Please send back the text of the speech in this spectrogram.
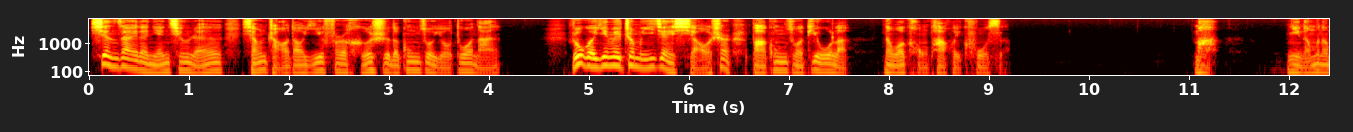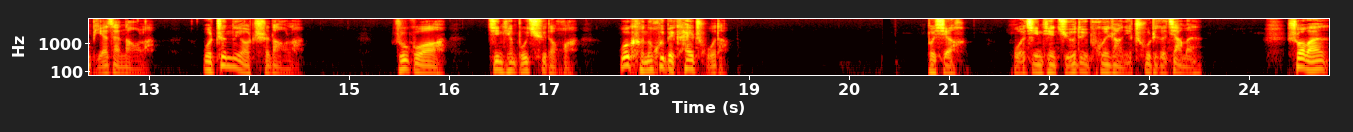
现在的年轻人想找到一份合适的工作有多难。如果因为这么一件小事把工作丢了，那我恐怕会哭死。妈，你能不能别再闹了？我真的要迟到了。如果今天不去的话。我可能会被开除的。不行，我今天绝对不会让你出这个家门。说完，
